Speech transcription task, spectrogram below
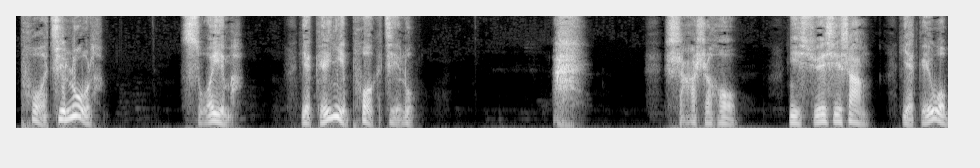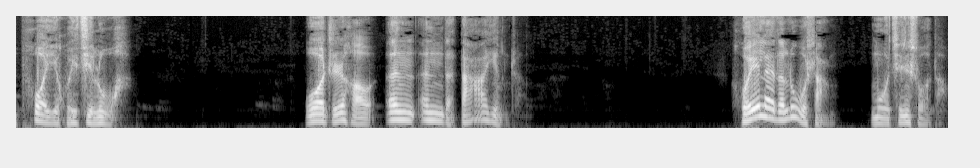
破纪录了，所以嘛，也给你破个记录。哎，啥时候你学习上也给我破一回记录啊？”我只好嗯嗯的答应着。回来的路上，母亲说道：“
